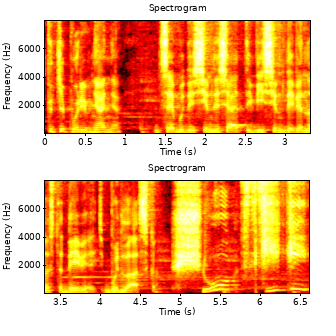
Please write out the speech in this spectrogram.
Таке порівняння. Це буде 78,99, будь ласка. Що? Скільки?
